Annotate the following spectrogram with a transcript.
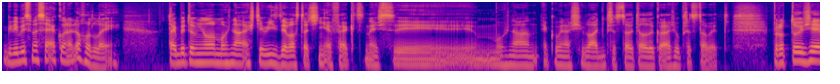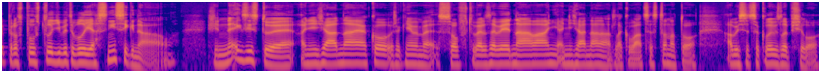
kdyby jsme se jako nedohodli, tak by to mělo možná ještě víc devastační efekt, než si možná jako naši vládní představitelé dokážou představit. Protože pro spoustu lidí by to byl jasný signál, že neexistuje ani žádná, jako řekněme, soft verze vyjednávání, ani žádná nátlaková cesta na to, aby se cokoliv zlepšilo.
